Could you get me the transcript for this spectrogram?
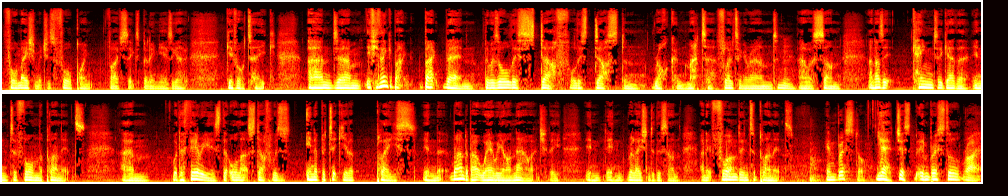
formation, which is 4.56 billion years ago, give or take. And um, if you think back back then, there was all this stuff, all this dust and rock and matter floating around Hmm. our sun, and as it came together in to form the planets, um, well, the theory is that all that stuff was in a particular place in the, round about where we are now, actually, in in relation to the sun, and it formed into planets. In Bristol. Yeah, just in Bristol, Right.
